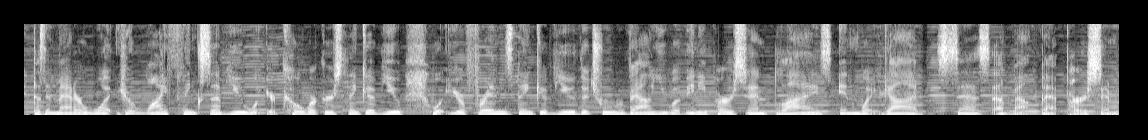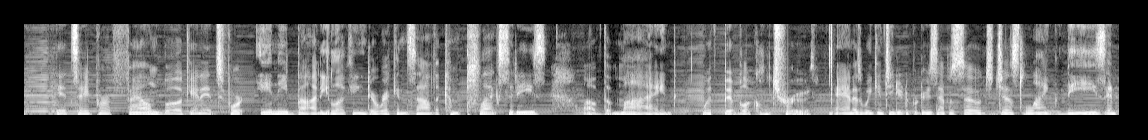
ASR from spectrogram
it doesn't matter what your wife thinks of you, what your coworkers think of you, what your friends think of you. The true value of any person lies in what God says about that person. It's a profound book and it's for anybody looking to reconcile the complexities of the mind with biblical truth. And as we continue to produce episodes just like these and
